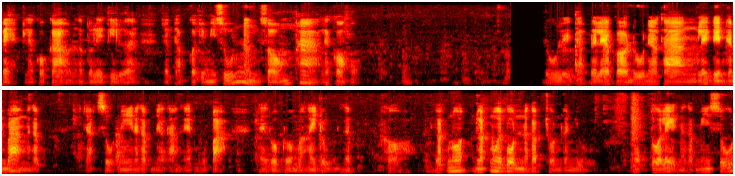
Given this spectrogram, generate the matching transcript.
8 และก็9นะครับตัวเลขที่เหลือจากดับก็จะมี 0 1 2 5 และก็6 ดูเลขดับไปแล้วก็ดูแนวทางเลขเด่นกันบ้างนะครับ จากสูตรนี้นะครับแนวทางแอดหมูป่าได้รวบรวมมาให้ดูนะครับก็หลักหน่วยหลักหน่วยบนนะครับชนกันอยู่ 6 ตัวเลขนะครับมี 0 1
